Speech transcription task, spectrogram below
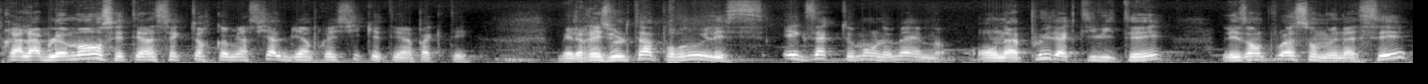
Préalablement, c'était un secteur commercial bien précis qui était impacté. Mais le résultat, pour nous, il est exactement le même. On n'a plus d'activité, les emplois sont menacés,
